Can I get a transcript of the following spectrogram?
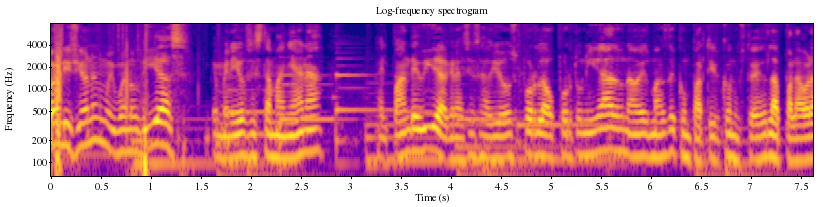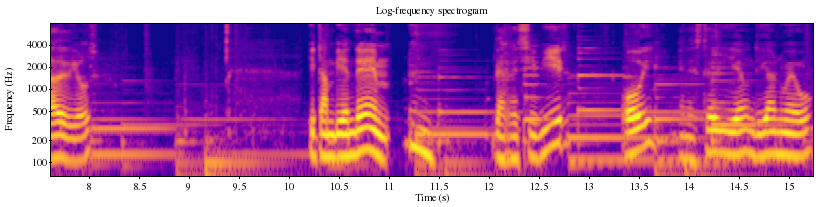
bendiciones, muy buenos días. Bienvenidos esta mañana al pan de vida. Gracias a Dios por la oportunidad una vez más de compartir con ustedes la palabra de Dios. Y también de, de recibir hoy, en este día, un día nuevo,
